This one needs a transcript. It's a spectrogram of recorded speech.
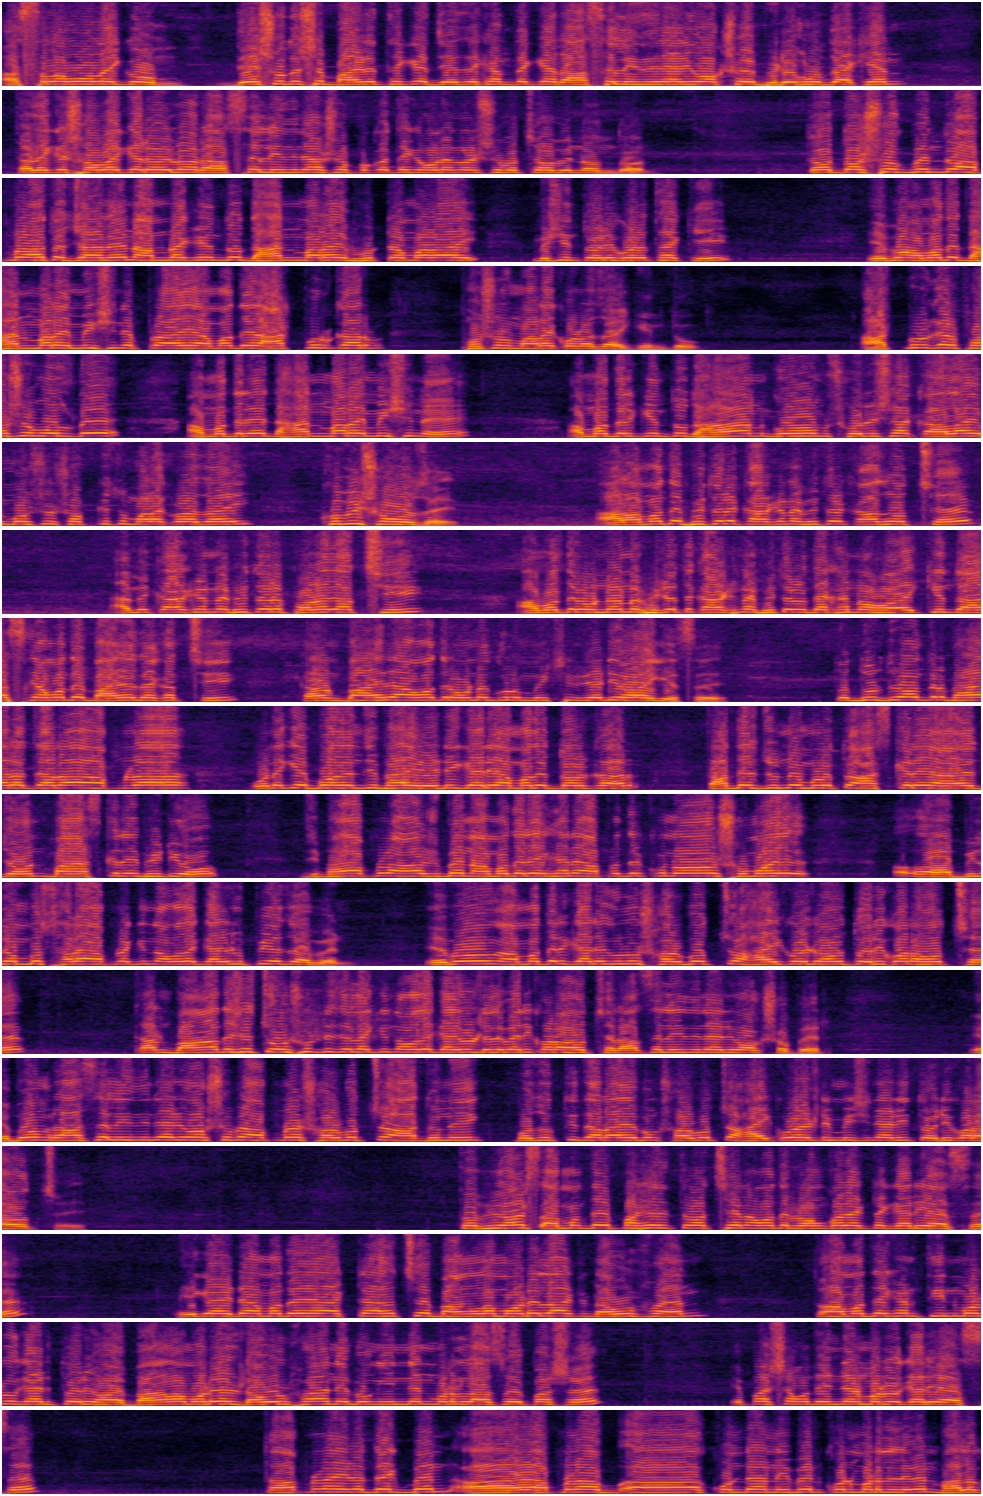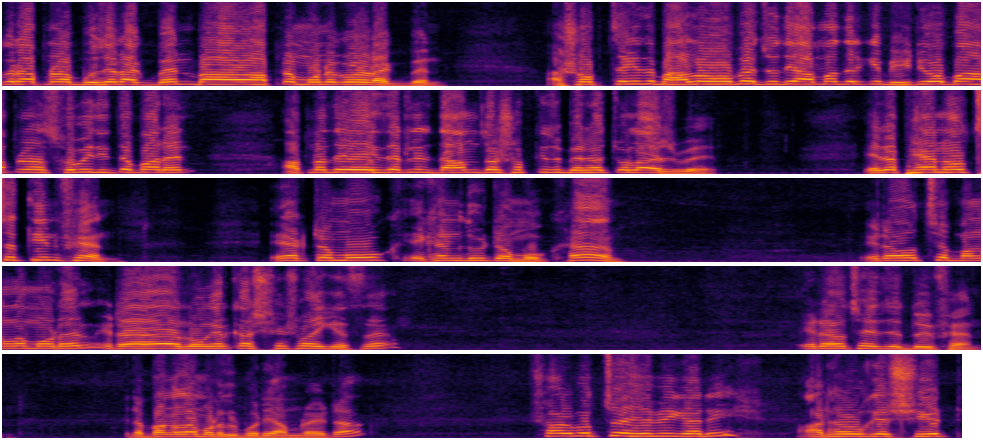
আসসালামু আলাইকুম। দেশ ও দেশের বাইরে থেকে যে যেখান থেকে রাসেল ইঞ্জিনিয়ারিং ওয়ার্কশপের ভিডিওগুলো দেখেন, তাদেরকে সবাইকে রইল রাসেল ইঞ্জিনিয়ারিং পক্ষ থেকে অনেক অনেক শুভেচ্ছা অভিনন্দন। তো দর্শক বিন্দু, আপনারা হয়তো জানেন, আমরা কিন্তু ধান মারাই ভুট্টা মারাই মেশিন তৈরি করে থাকি এবং আমাদের ধান মারাই মেশিনে প্রায় আমাদের আট প্রকার ফসল মারাই করা যায় কিন্তু। আট প্রকার ফসল বলতে আমাদের এই ধান মারাই মেশিনে আমাদের কিন্তু ধান, গম, সরিষা, কালাই, মসুর সব কিছু মারা করা যায় খুবই সহজে। আর আমাদের ভিতরে কারখানার ভিতরে কাজ হচ্ছে আমি কারখানার ভিতরে পড়ে যাচ্ছি। আমাদের অন্যান্য ভিডিওতে কারখানার ভিতরে দেখানো হয়, কিন্তু আজকে আমাদের বাইরে দেখাচ্ছি, কারণ বাইরে আমাদের অনেকগুলো মেশিন রেডি হয়ে গেছে। তো দূর দূরান্তের ভাইরা যারা, আপনারা অনেকে বলেন যে, ভাই রেডি গাড়ি আমাদের দরকার। তাদের জন্য মূলত আজকের এই আয়োজন বা আজকের এই ভিডিও। যে, ভাই, আপনারা আসবেন, আমাদের এখানে আপনাদের কোনো সময় বিলম্ব ছাড়াই আপনারা কিন্তু আমাদের গাড়িগুলো পেয়ে যাবেন। এবং আমাদের গাড়িগুলো সর্বোচ্চ হাই কোয়ালিটিভাবে তৈরি করা হচ্ছে, কারণ বাংলাদেশের চৌষট্টি জেলায় কিন্তু আমাদের গাড়িগুলো ডেলিভারি করা হচ্ছে, রাসেল ইঞ্জিনিয়ারিং ওয়ার্কশপের এবং রাসেল ইঞ্জিনিয়ারিং ওয়ার্কশপে আপনার সর্বোচ্চ আধুনিক প্রযুক্তি দ্বারা এবং সর্বোচ্চ হাই কোয়ালিটি মেশিনারি তৈরি করা হচ্ছে। তো ভিউয়ার্স আমাদের পাশে দেখতে পাচ্ছেন আমাদের রংকর একটা গাড়ি আছে। এই গাড়িটা আমাদের একটা হচ্ছে বাংলা মডেল আর একটা ডাবল ফ্যান তো আমাদের এখানে তিন মডেল গাড়ি তৈরি হয়। বাংলা মডেল ডাবল ফ্যান এবং ইন্ডিয়ান মডেল আছে ওই পাশে। এ পাশে আমাদের ইন্ডিয়ান মডেল গাড়ি আছে। তো আপনারা এটা দেখবেন আর আপনারা কোনটা নেবেন, কোন মডেল নেবেন, ভালো করে আপনারা বুঝে রাখবেন বা আপনারা মনে করে রাখবেন। আর সবথেকে ভালো হবে যদি আমাদেরকে ভিডিও বা আপনারা ছবি দিতে পারেন, আপনাদের এক্স্যাক্টলি দাম দর সব কিছু বের হয়ে চলে আসবে। এটা ফ্যান হচ্ছে তিন ফ্যান একটা মুখ, এখানে দুইটা মুখ হ্যাঁ? এটা হচ্ছে বাংলা মডেল এটা রঙের কাজ শেষ হয়ে গেছে। এটা হচ্ছে এই যে দুই ফ্যান এটা বাংলা মডেল বলি আমরা এটা। সর্বোচ্চ হেভি গাড়ি, আঠারো কে সিট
